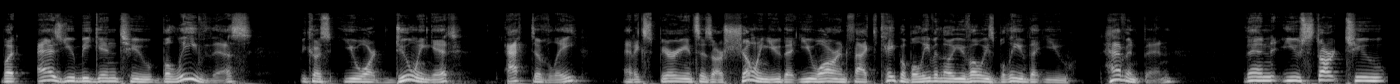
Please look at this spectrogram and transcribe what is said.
But as you begin to believe this, because you are doing it actively and experiences are showing you that you are in fact capable, even though you've always believed that you haven't been, then you start to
